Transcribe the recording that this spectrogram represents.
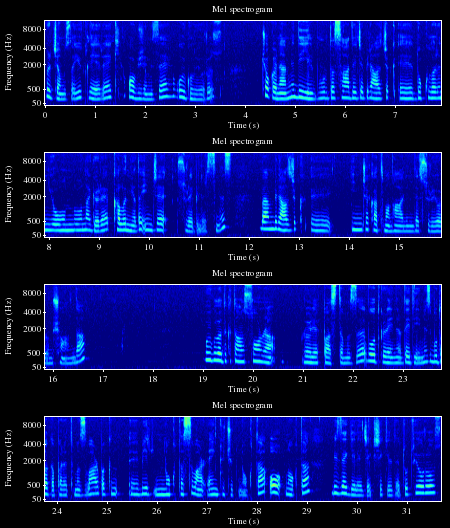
fırçamıza yükleyerek objemize uyguluyoruz. Çok önemli değil. Burada sadece birazcık e, dokuların yoğunluğuna göre kalın ya da ince sürebilirsiniz. Ben birazcık e, ince katman halinde sürüyorum şu anda. Uyguladıktan sonra rölyef pastamızı wood grainer dediğimiz budak aparatımız var. Bakın e, bir noktası var en küçük nokta. O nokta bize gelecek şekilde tutuyoruz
